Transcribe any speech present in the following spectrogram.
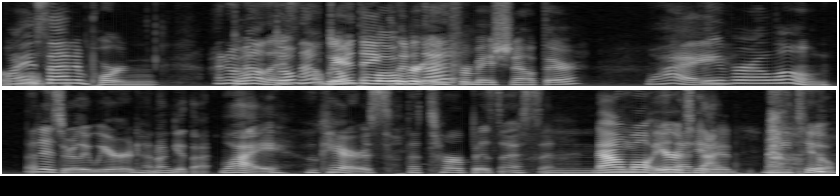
Why is that important? I don't, know. That, isn't that don't weird? They blow her that? information out there. Why? Leave her alone. That is really weird. I don't get that. Why? Who cares? That's her business. And Now I'm all irritated. Me too.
